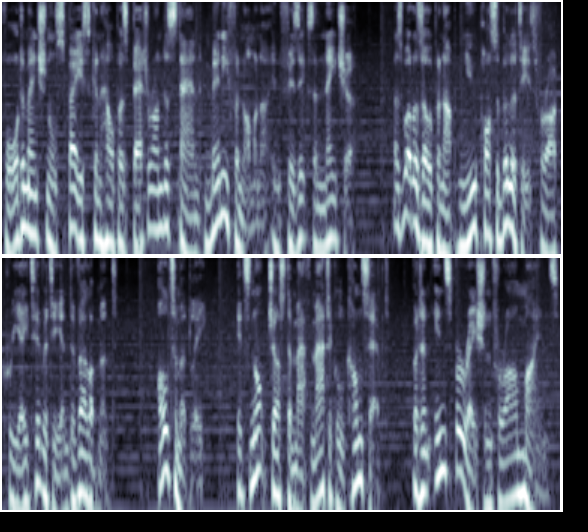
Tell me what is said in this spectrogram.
Four dimensional space can help us better understand many phenomena in physics and nature as well as open up new possibilities for our creativity and development. Ultimately, it's not just a mathematical concept, but an inspiration for our minds,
